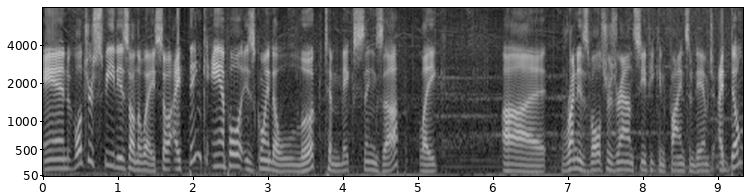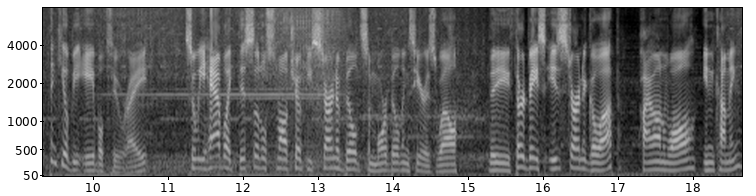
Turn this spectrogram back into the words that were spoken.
And Vulture Speed is on the way. So I think Ample is going to look to mix things up. Like, uh, run his Vultures around, see if he can find some damage. I don't think he'll be able to, right? So we have, like, this little small choke. He's starting to build some more buildings here as well. The third base is starting to go up. Pylon wall incoming.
